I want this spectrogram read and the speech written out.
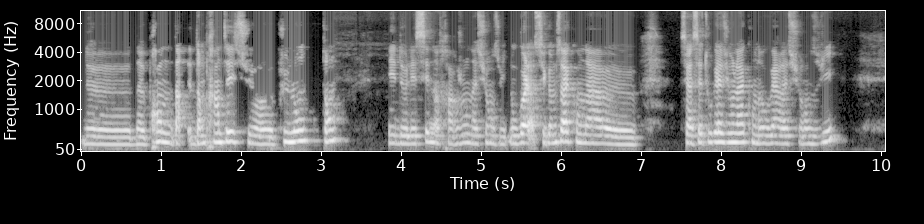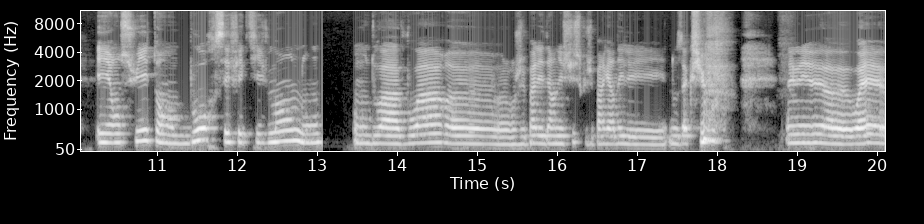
de, prendre, d'emprunter sur euh, plus longtemps et de laisser notre argent en assurance vie. Donc voilà, c'est comme ça qu'on a, euh, c'est à cette occasion-là qu'on a ouvert l'assurance vie. Et ensuite, en bourse, effectivement, donc, on doit avoir, euh, alors j'ai pas les derniers chiffres, parce que j'ai pas regardé les, nos actions, mais ouais,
